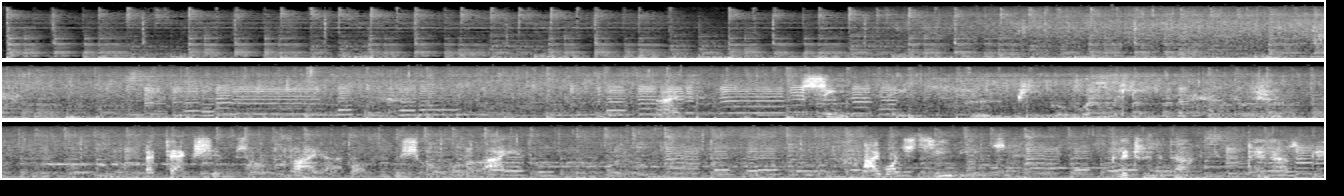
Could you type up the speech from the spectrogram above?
fire of Shoal Lion. I watched sea beams glitter in the dark in the ten hours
